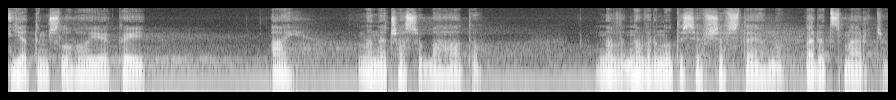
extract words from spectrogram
є тим слугою, який ай, мене часу багато навернутися ще встигну перед смертю.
